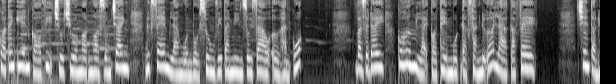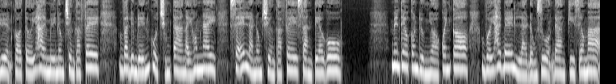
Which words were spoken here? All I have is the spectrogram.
Quả thanh yên có vị chua chua ngọt ngọt giống chanh, được xem là nguồn bổ sung vitamin dồi dào ở Hàn Quốc. Và giờ đây, cô Hưng lại có thêm một đặc sản nữa là cà phê. Trên toàn huyện có tới 20 nông trường cà phê và điểm đến của chúng ta ngày hôm nay sẽ là nông trường cà phê Santiago. Men theo con đường nhỏ quanh co với hai bên là đồng ruộng đang kỳ gieo mạ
